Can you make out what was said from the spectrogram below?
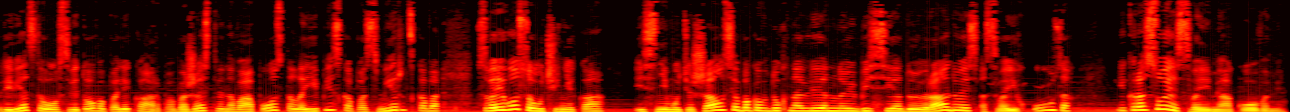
приветствовал святого Поликарпа, божественного апостола, епископа Смирнского, своего соученика, и с ним утешался боговдухновенную беседу, радуясь о своих узах и красуясь своими оковами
